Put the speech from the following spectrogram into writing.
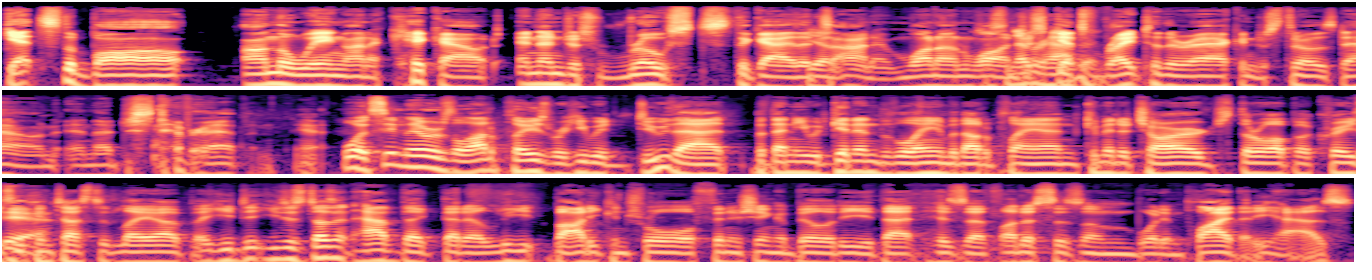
gets the ball on the wing on a kick out and then just roasts the guy that's Yep. on him one on one. never Just gets right to the rack and just throws down, and that just never happened. Yeah. Well, it seemed there was a lot of plays where he would do that, but then he would get into the lane without a plan, commit a charge, throw up a crazy Yeah. contested layup. He, d- he just doesn't have like that elite body control, finishing ability that his athleticism would imply that he has.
